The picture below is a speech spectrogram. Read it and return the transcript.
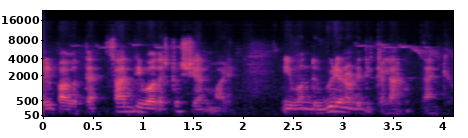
ಹೆಲ್ಪ್ ಆಗುತ್ತೆ. ಸಾಧ್ಯವಾದಷ್ಟು ಶೇರ್ ಮಾಡಿ. ಈ ಒಂದು ವಿಡಿಯೋ ನೋಡಿದ್ದಕ್ಕೆಲ್ಲರಿಗೂ ಥ್ಯಾಂಕ್ ಯು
